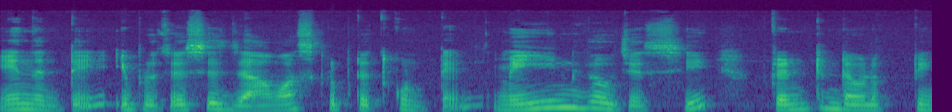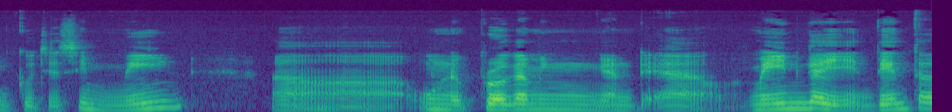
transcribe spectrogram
ఏంటంటే ఇప్పుడు వచ్చేసి జావా స్క్రిప్ట్ ఎత్తుకుంటే మెయిన్గా వచ్చేసి ఫ్రంట్ అండ్ డెవలపింగ్కి వచ్చేసి మెయిన్ ఉన్న ప్రోగ్రామింగ్ అంటే మెయిన్గా దేంతో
